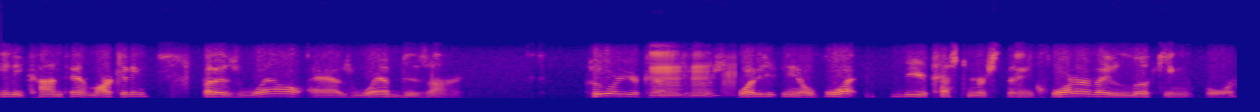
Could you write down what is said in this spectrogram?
any content marketing, but as well as web design. Who are your customers? Mhm. What do you, you know? What do your customers think? What are they looking for?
